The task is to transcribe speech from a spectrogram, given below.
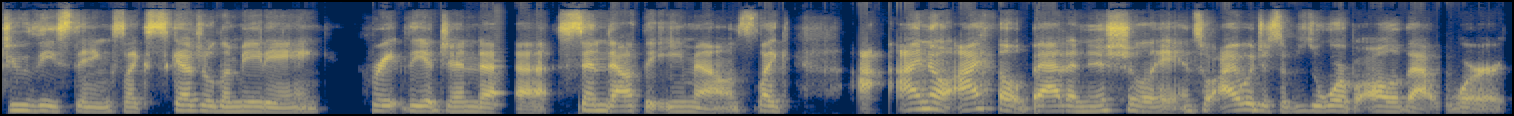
do these things like schedule the meeting, create the agenda, send out the emails. Like I, know I felt bad initially. And so I would just absorb all of that work.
